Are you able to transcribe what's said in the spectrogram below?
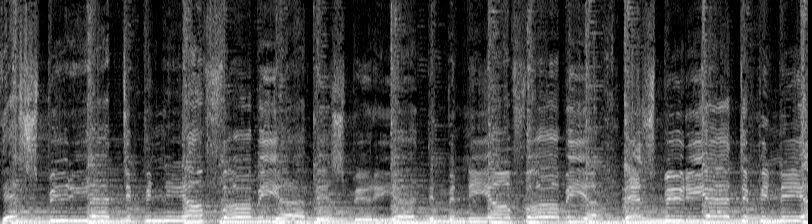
This beauty a diphobia, this beauty a diphobia, this beauty a.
